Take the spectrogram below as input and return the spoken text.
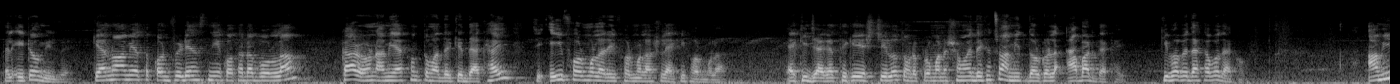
তাহলে এটাও মিলবে। কেন আমি এত কনফিডেন্স নিয়ে কথাটা বললাম? কারণ আমি এখন তোমাদেরকে দেখাই যে এই ফর্মুলার, এই ফর্মুলা আসলে একই ফর্মুলা। একই জায়গা থেকে এসেছিল, তোমরা প্রমাণের সময় দেখেছ, আমি দরকার আবার দেখাই। কীভাবে দেখাবো? দেখো। আমি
